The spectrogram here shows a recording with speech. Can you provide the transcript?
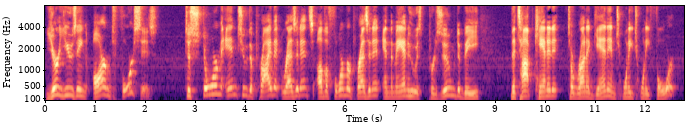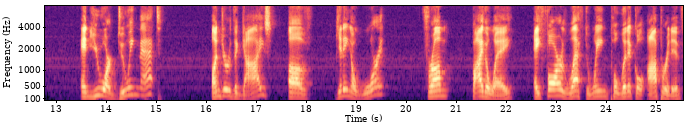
You're using armed forces to storm into the private residence of a former president and the man who is presumed to be the top candidate to run again in 2024. And you are doing that under the guise of getting a warrant from, by the way, a far left wing political operative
